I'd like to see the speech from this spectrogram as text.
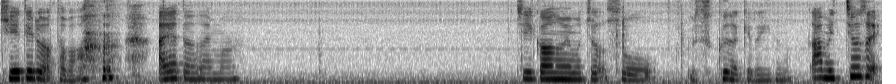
消えてるわタワー。ありがとうございます。ちいかわのメモ帳そう薄くだけどいるの。あめっちゃ薄い。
